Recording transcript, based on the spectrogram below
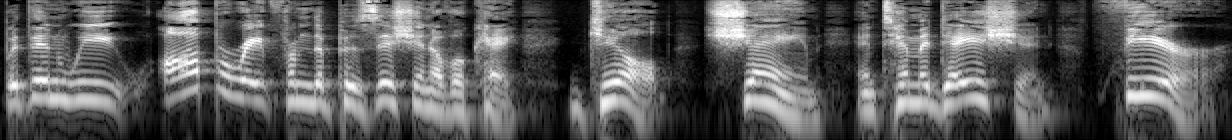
but then we operate from the position of, okay, guilt, shame, intimidation, fear.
